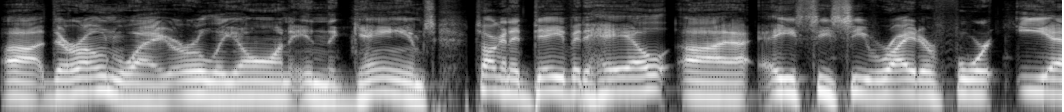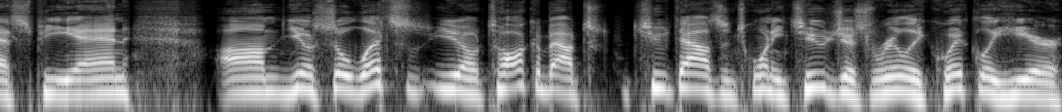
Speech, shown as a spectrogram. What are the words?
uh, their own way early on in the games. Talking to David Hale, uh, ACC writer for ESPN. Um, you know, so let's you know talk about 2022 just really quickly here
